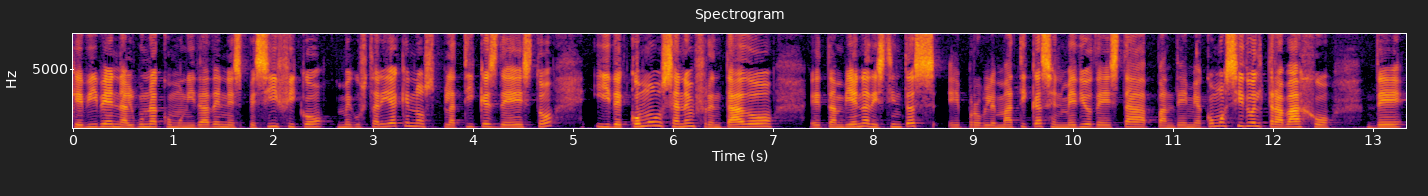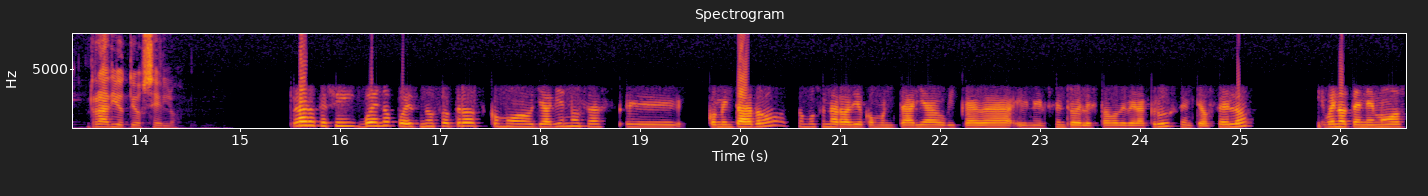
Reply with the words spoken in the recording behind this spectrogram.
que vive en alguna comunidad en específico. Me gustaría que nos platiques de esto y de cómo se han enfrentado eh, también a distintas eh, problemáticas en medio de esta pandemia. ¿Cómo ha sido el trabajo de Radio Teocelo? Claro que sí. Bueno, pues nosotros, como ya bien nos has eh, comentado, somos una radio comunitaria ubicada en el centro del estado de Veracruz, en Teocelo. Y bueno, tenemos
